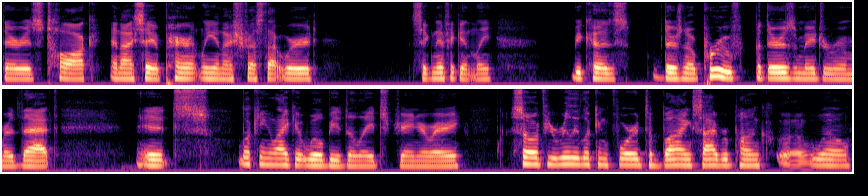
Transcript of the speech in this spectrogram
there is talk, and I say apparently, and I stress that word significantly because there's no proof, but there is a major rumor that it's looking like it will be delayed to January. So if you're really looking forward to buying Cyberpunk, uh, well,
